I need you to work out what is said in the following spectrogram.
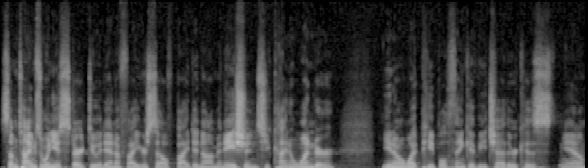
sometimes when you start to identify yourself by denominations, you kind of wonder, you know, what people think of each other because you know,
